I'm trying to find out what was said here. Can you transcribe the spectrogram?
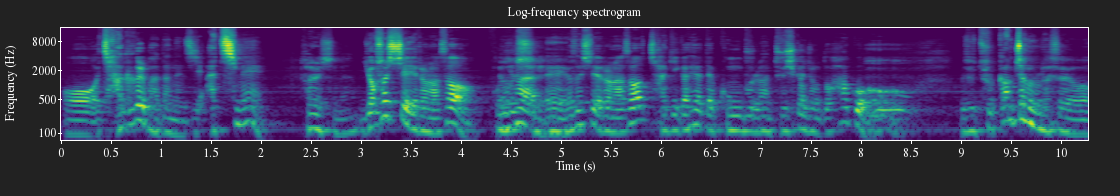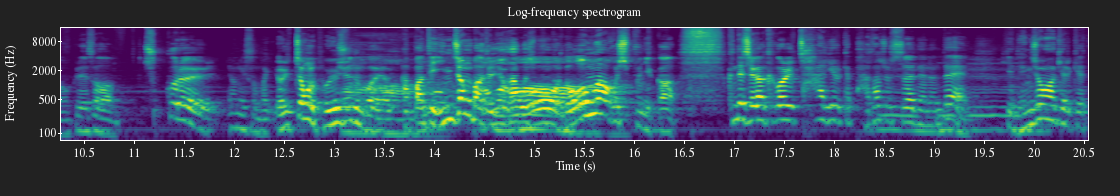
어, 자극을 받았는지 아침에 더 열심히. 해요. 6시에 일어나서 할- 시에? 네, 6시에 일어나서 자기가 해야 될 공부를 한 2시간 정도 하고 그래서 저 깜짝 놀랐어요. 그래서 축구를 향해서 막 열정을 보여주는 거예요. 아. 아빠한테 인정받으려고 너무 하고 싶어. 너무 하고 싶으니까. 근데 제가 그걸 잘 이렇게 받아줬어야 되는데 음. 이게 냉정하게 이렇게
